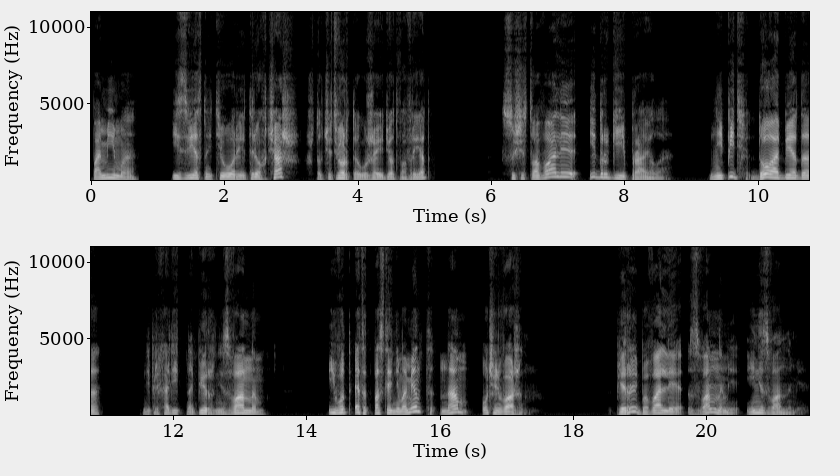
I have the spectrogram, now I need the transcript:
помимо известной теории трех чаш, что четвертая уже идет во вред, существовали и другие правила. Не пить до обеда, не приходить на пир незваным. И вот этот последний момент нам очень важен. Пиры бывали званными и незваными.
